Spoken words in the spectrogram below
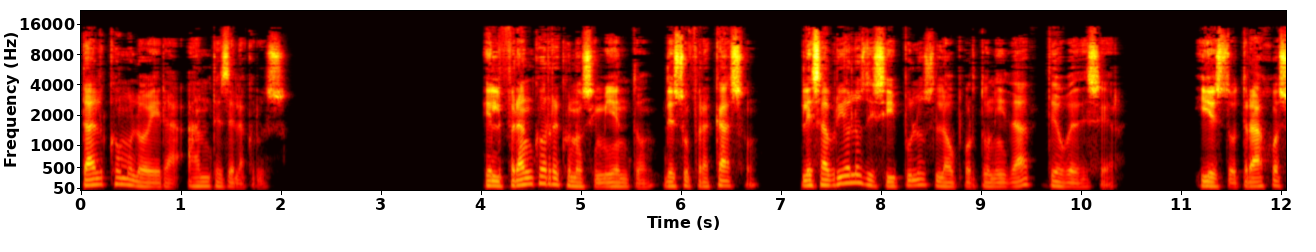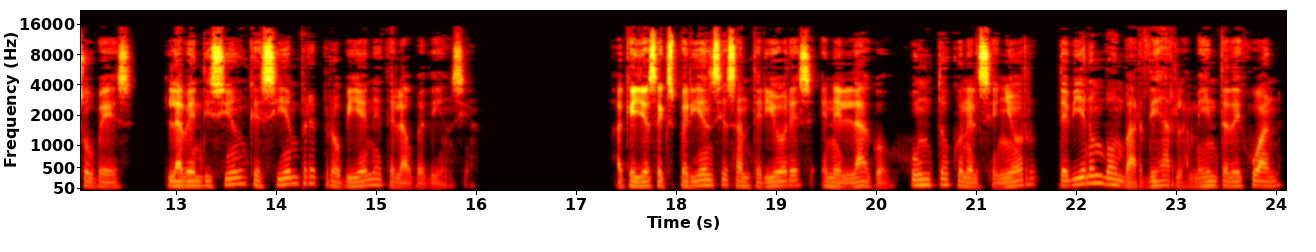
tal como lo era antes de la cruz. El franco reconocimiento de su fracaso les abrió a los discípulos la oportunidad de obedecer, y esto trajo a su vez la bendición que siempre proviene de la obediencia. Aquellas experiencias anteriores en el lago junto con el Señor debieron bombardear la mente de Juan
